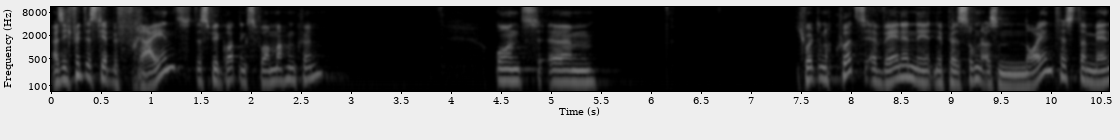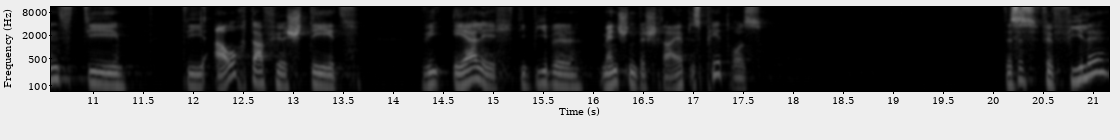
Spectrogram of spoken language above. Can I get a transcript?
Also ich finde es sehr befreiend, dass wir Gott nichts vormachen können. Und ähm, ich wollte noch kurz erwähnen, eine, eine, Person aus dem Neuen Testament, die, die auch dafür steht, wie ehrlich die Bibel Menschen beschreibt, ist Petrus. Das ist für viele,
